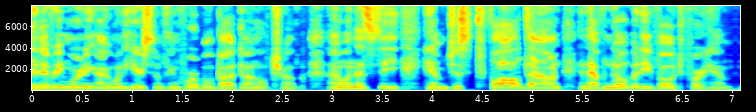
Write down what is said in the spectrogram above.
Yet every morning I want to hear something horrible about Donald Trump. I want to see him just fall down and have nobody vote for him.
